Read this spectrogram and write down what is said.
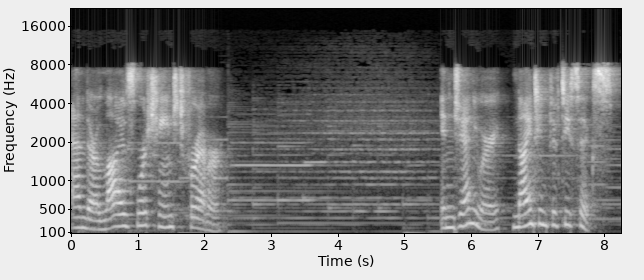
And their lives were changed forever. In January 1956,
